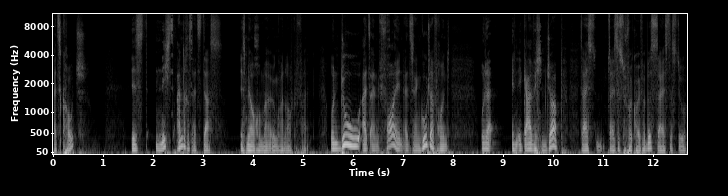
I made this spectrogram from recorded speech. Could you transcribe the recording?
als Coach ist nichts anderes als das. Ist mir auch immer irgendwann aufgefallen. Und du als ein Freund, als ein guter Freund oder in egal welchem Job, sei es, sei es, dass du Verkäufer bist, sei es, dass du,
